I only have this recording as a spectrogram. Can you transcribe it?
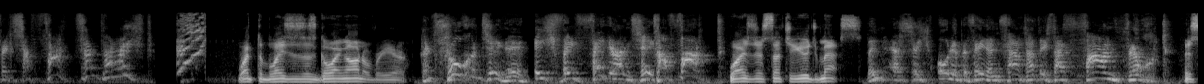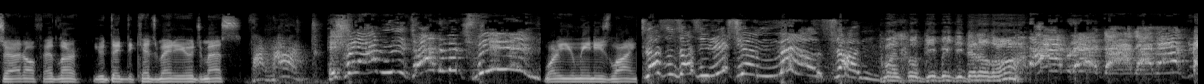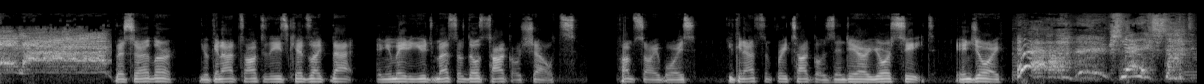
Ich will sofort zum Bericht. What the blazes is going on over here? Suchen Sie ihn. Ich will Federn sehen. Sofort. Why is there such a huge mess? Wenn er sich ohne Befehl entfernt hat, ist das Fahnenflucht. Mr. Adolf Hitler, you think the kids made a huge mess? Verrat. Ich will Admiral Tournament spielen! What do you mean he's lying? Lass uns das die richtigen Männer aussagen! Comment sont débile de l'endroit Admiral Tournament spielen! Mr. Hitler, you cannot talk to these kids like that, and you made a huge mess of those taco shells. I'm sorry, boys. You can have some free tacos, and they are your seat. Enjoy. Start!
